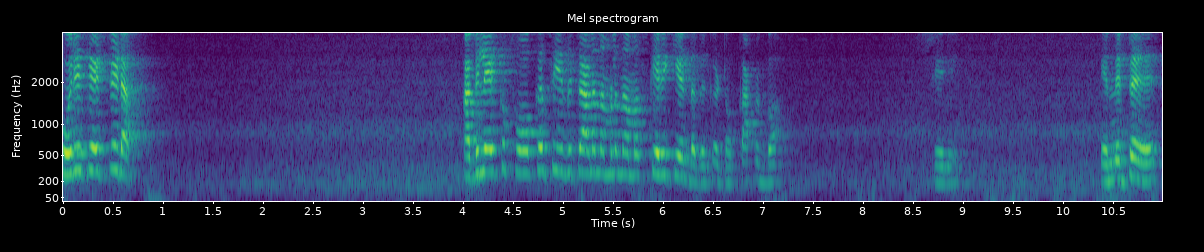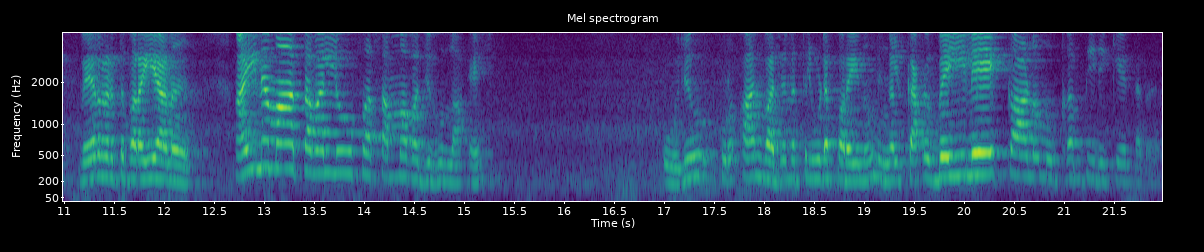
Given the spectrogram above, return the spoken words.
ഒരു കെട്ടിടം. അതിലേക്ക് ഫോക്കസ് ചെയ്തിട്ടാണ് നമ്മൾ നമസ്കരിക്കേണ്ടത് കേട്ടോ. കഅബ ശരി. എന്നിട്ട് വേറൊരിടത്ത് പറയാണ് ഐനമാ തവല്ലു ഫസമ്മ വജുഹുല്ല. ഏ? ഒരു ഖുർആൻ വചനത്തിലൂടെ പറയുന്നു നിങ്ങൾ കഅബയിലേക്കാണ് മുഖം തിരിക്കേണ്ടത്.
